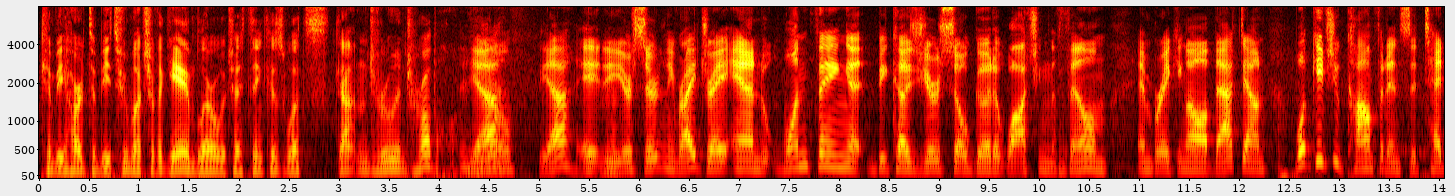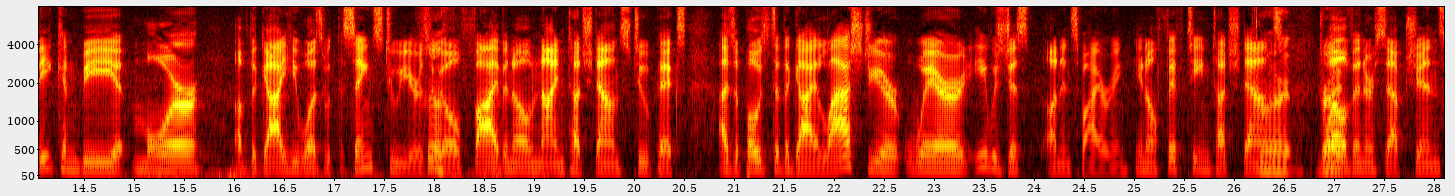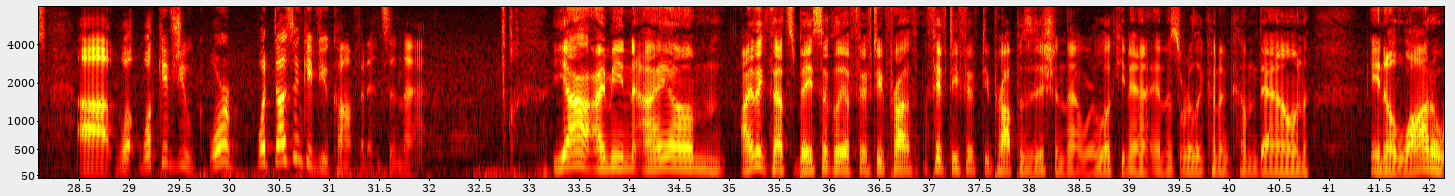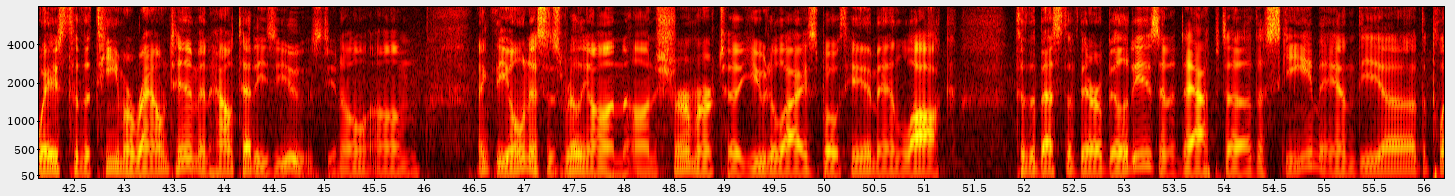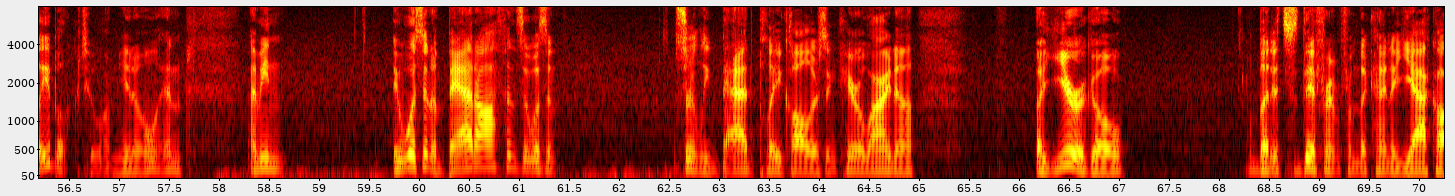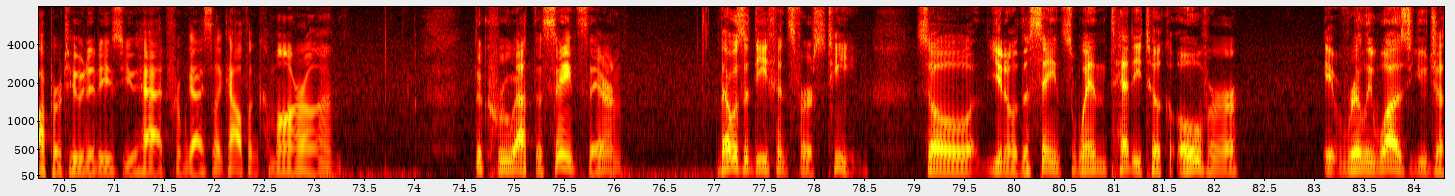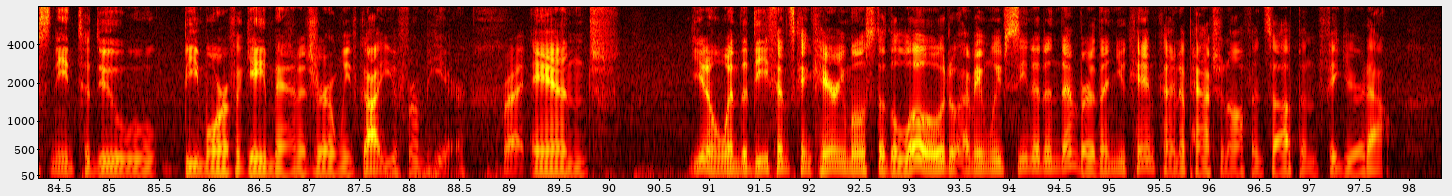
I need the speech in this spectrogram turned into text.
can be hard to be too much of a gambler, which I think is what's gotten Drew in trouble. you Yeah. know? Yeah, it, Mm. you're certainly right, Dre. And one thing, because you're so good at watching the film and breaking all of that down, what gives you confidence that Teddy can be more of the guy he was with the Saints two years Huh. ago, five and 0, nine touchdowns, two picks, as opposed to the guy last year where he was just uninspiring. You know, 15 touchdowns, Right, right. 12 interceptions. Uh, what what gives you, or what doesn't give you confidence in that? Yeah, I mean, I um I think that's basically a 50 pro- 50-50 proposition that we're looking at and it's really going to come down in a lot of ways to the team around him and how Teddy's used, you know. Um I think the onus is really on on Shurmur to utilize both him and Lock to the best of their abilities and adapt uh, the scheme and the uh, the playbook to them, you know. And I mean, it wasn't a bad offense. It wasn't certainly bad play callers in Carolina a year ago, but it's different from the kind of YAC opportunities you had from guys like Alvin Kamara and the crew at the Saints there. And that was a defense first team. So, you know, the Saints, when Teddy took over, it really was you just need to do be more of a game manager, and we've got you from here. Right. And you know, when the defense can carry most of the load, I mean, we've seen it in Denver, then you can kind of patch an offense up and figure it out.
